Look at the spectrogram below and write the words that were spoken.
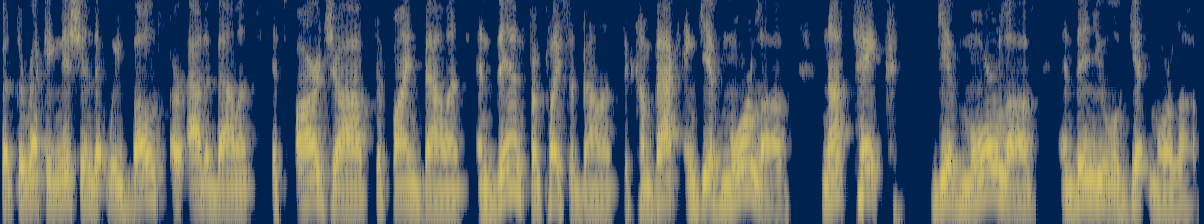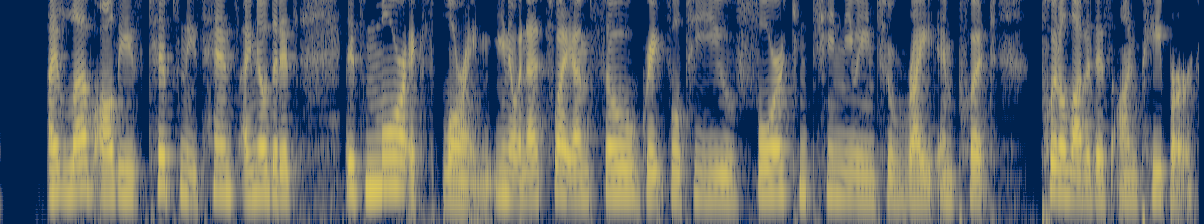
but the recognition that we both are out of balance it's our job to find balance and then from place of balance to come back and give more love not take give more love, and then you will get more love. I love all these tips and these hints. I know that it's it's more exploring, you know, and that's why I'm so grateful to you for continuing to write and put put a lot of this on paper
